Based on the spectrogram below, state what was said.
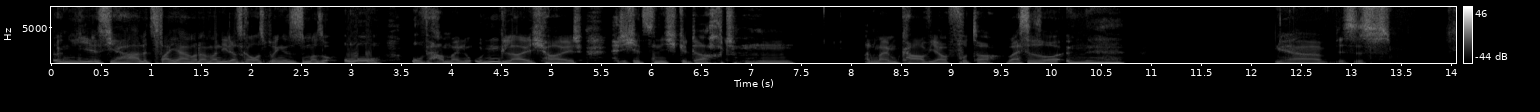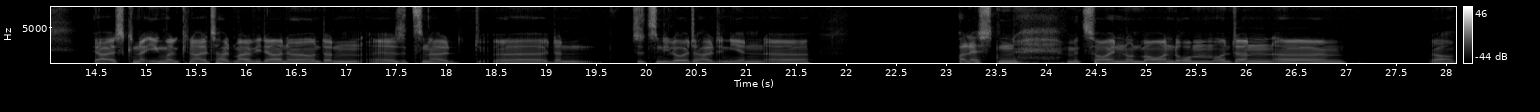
irgendwie jedes Jahr, alle zwei Jahre oder wann die das rausbringen, ist es immer so, oh, oh, wir haben eine Ungleichheit. Hätte ich jetzt nicht gedacht. Hm, an meinem Kaviarfutter. Weißt du, so, äh, ja, es ist. Ja, es knall, irgendwann knallt halt mal wieder, ne? Und dann äh, sitzen halt, äh, dann sitzen die Leute halt in ihren äh, Palästen mit Zäunen und Mauern drum und dann, äh, ja,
